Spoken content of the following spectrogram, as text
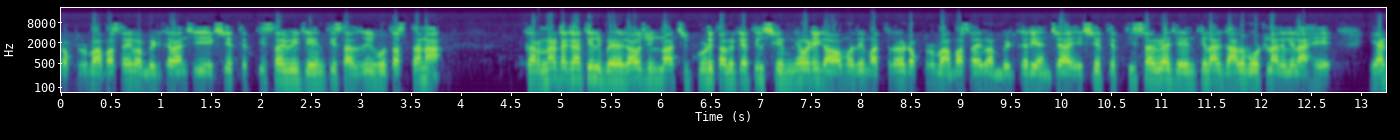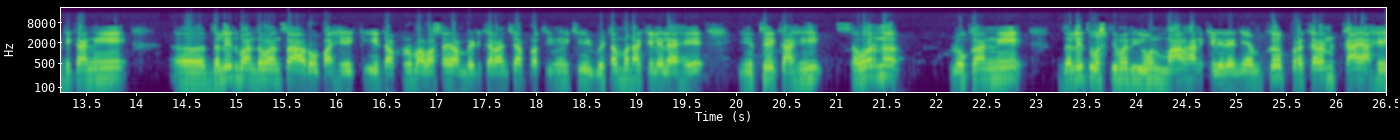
डॉक्टर बाबासाहेब आंबेडकरांची एकशे तेहतीसावी जयंती साजरी होत असताना कर्नाटकातील बेळगाव जिल्हा चिकोडी तालुक्यातील शेमनेवाडी गावामध्ये मात्र डॉक्टर बाबासाहेब आंबेडकर यांच्या एकशे तेहतीसाव्या जयंतीला गालबोट लागलेला आहे. या ठिकाणी दलित बांधवांचा आरोप आहे की डॉक्टर बाबासाहेब आंबेडकरांच्या प्रतिमेची विटंबना केलेली आहे. येथे काही सवर्ण लोकांनी दलित वस्तीमध्ये येऊन मारहाण केलेली आहे. नेमकं प्रकरण काय आहे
